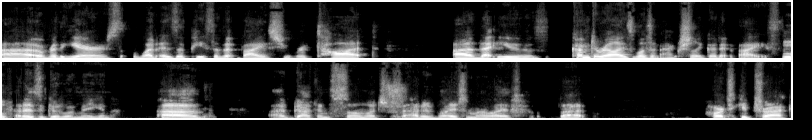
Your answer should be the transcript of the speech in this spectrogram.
uh, over the years, what is a piece of advice you were taught uh, that you've come to realize wasn't actually good advice? Ooh, that is a good one, Megan. Um, I've gotten so much bad advice in my life that hard to keep track.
